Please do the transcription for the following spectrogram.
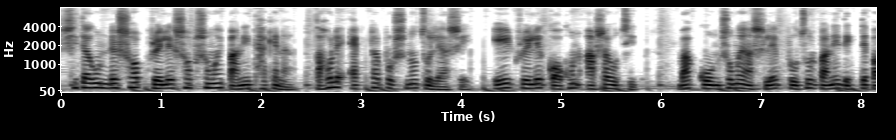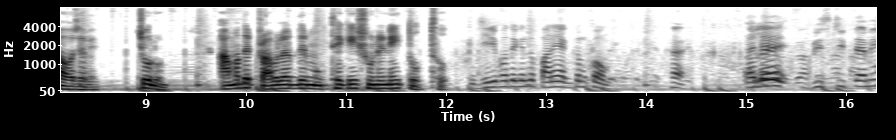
সীতাকুণ্ডে সব ট্রেলে সব সময় পানি থাকে না। তাহলে একটা প্রশ্ন চলে আসে, এই ট্রেলে কখন আসা উচিত? বা কোন সময় আসলে প্রচুর পানি দেখতে পাওয়া যাবে? চলুন। আমাদের ট্রাভেলারদের মুখ থেকে শুনে নেই তথ্য। জিরিপথে কিন্তু পানি একদম কম। হ্যাঁ তাহলে বৃষ্টির টাইমে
